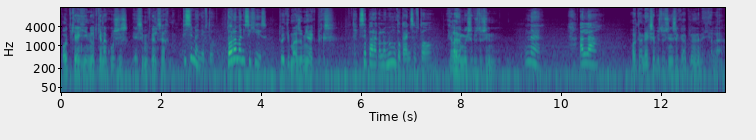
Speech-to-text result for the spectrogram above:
Ό,τι και αν γίνει, ό,τι και αν ακούσεις, εσύ με βγάλεις άχνα. Τι σημαίνει αυτό; Τώρα με ανησυχείς; Το ετοιμάζω μια έκπληξη. Σε παρακαλώ, μην μου το κάνεις αυτό. Καλά, δεν μου έχεις εμπιστοσύνη. Ναι, αλλά Όταν έχεις εμπιστοσύνη σε κάποιον, δεν έχει αλλά.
